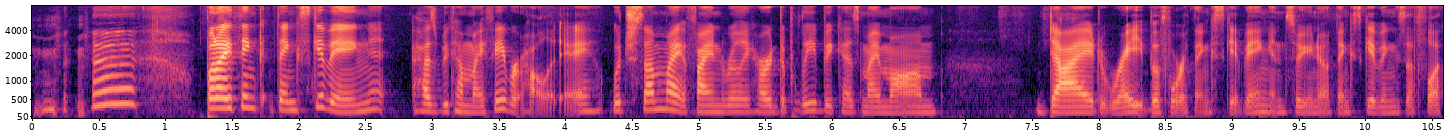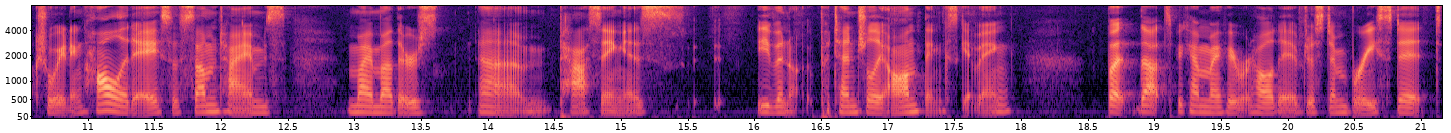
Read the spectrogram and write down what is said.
but I think Thanksgiving has become my favorite holiday, which some might find really hard to believe because my mom died right before Thanksgiving. And so, you know, Thanksgiving is a fluctuating holiday. So sometimes my mother's um, passing is even potentially on Thanksgiving. But that's become my favorite holiday. I've just embraced it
